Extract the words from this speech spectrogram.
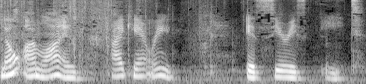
No, I'm lying. I can't read. It's series 8.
